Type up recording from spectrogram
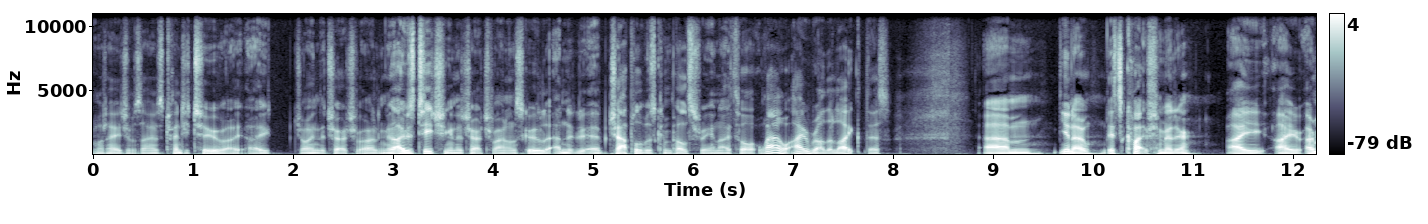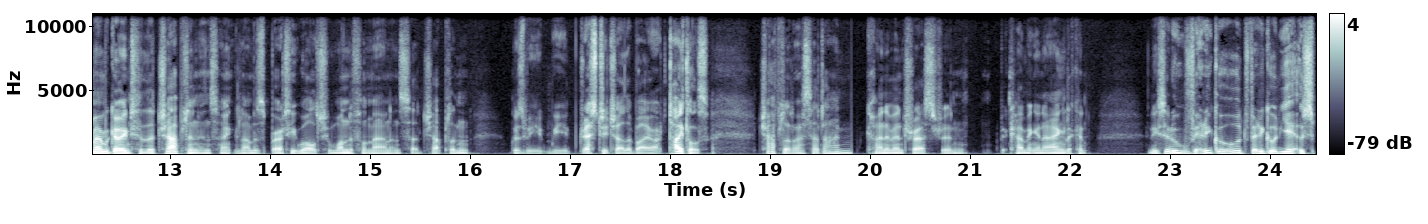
what age was I? I was twenty two. I, I joined the Church of Ireland. I was teaching in the Church of Ireland school, and uh, chapel was compulsory. And I thought, wow, I rather like this. Um, you know, it's quite familiar. I, I, I remember going to the chaplain in St. Columba's, Bertie Walsh, a wonderful man, and said, Chaplain, because we, we addressed each other by our titles. Chaplain, I said, I'm kind of interested in becoming an Anglican. And he said, Oh, very good, very good. Yes,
